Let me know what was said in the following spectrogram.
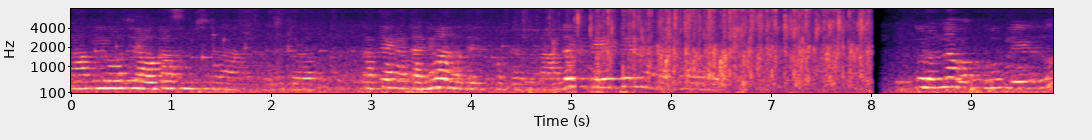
నాకు ఈ ఈ అవకాశం ఇచ్చిన ప్రత్యేక ధన్యవాదాలు తెలుపుకుంటున్నాను. అందరికీ పేరు పేరు నా ధన్యవాదాలు. ఇక్కడున్న ఒక గ్రూప్ లీడరు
